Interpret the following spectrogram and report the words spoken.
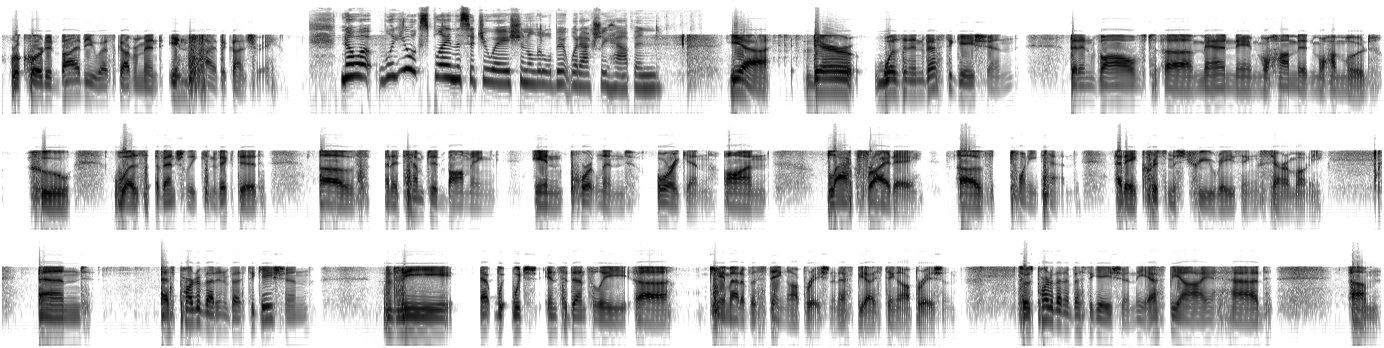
recorded by the U.S. government inside the country. Noah, will you explain the situation a little bit, what actually happened? Yeah, there was an investigation that involved a man named Mohammed Mohamud, who was eventually convicted of an attempted bombing in Portland, Oregon on Black Friday of 2010 at a Christmas tree raising ceremony. And as part of that investigation, the which incidentally uh, came out of a sting operation, an FBI sting operation. So as part of that investigation, the FBI had um,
